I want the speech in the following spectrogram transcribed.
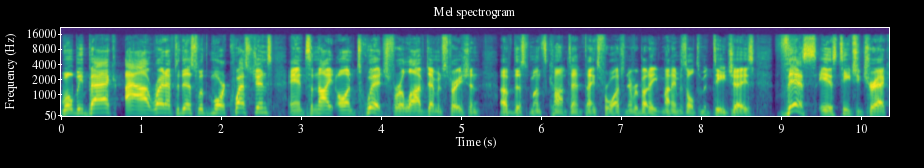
We'll be back uh, right after this with more questions and tonight on Twitch for a live demonstration of this month's content. Thanks for watching, everybody. My name is UltimatDJz. This is Talking Trek,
